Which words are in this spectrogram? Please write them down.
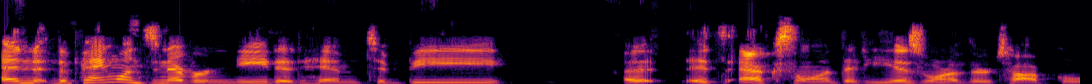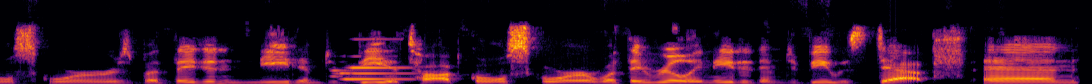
And the Penguins never needed him to be. Uh, it's excellent that he is one of their top goal scorers, but they didn't need him to be a top goal scorer. What they really needed him to be was depth. And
